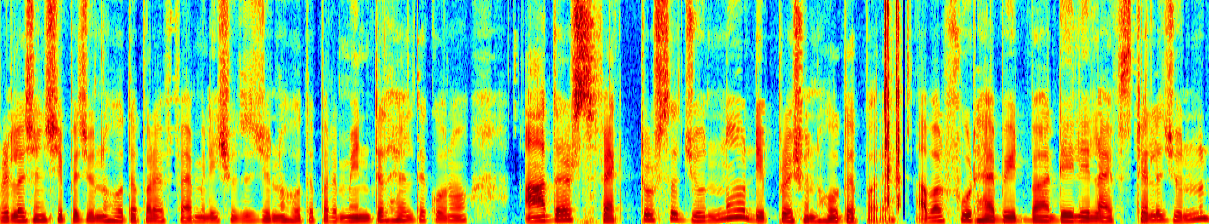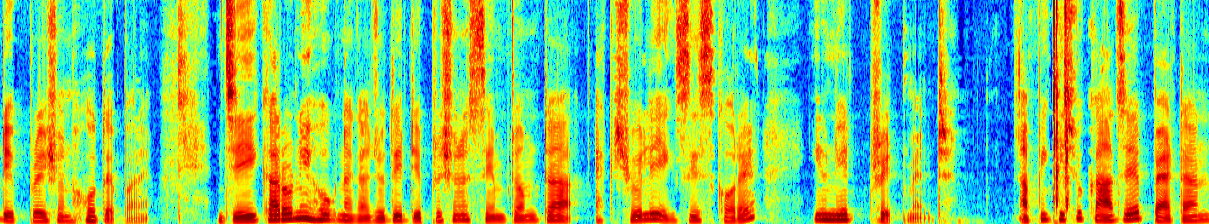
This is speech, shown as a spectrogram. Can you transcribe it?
রিলেশনশিপের জন্য হতে পারে ফ্যামিলি ইস্যুজের জন্য হতে পারে মেন্টাল হেলথে কোনো আদার্স ফ্যাক্টরসের জন্য ডিপ্রেশন হতে পারে। আবার ফুড হ্যাবিট বা ডেইলি লাইফস্টাইলের জন্য ডিপ্রেশন হতে পারে। যেই কারণেই হোক না কেন, যদি ডিপ্রেশনের সিমটমটা অ্যাকচুয়ালি এক্সিস্ট করে ইউনিট ট্রিটমেন্ট আপনি কিছু কাজে প্যাটার্ন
